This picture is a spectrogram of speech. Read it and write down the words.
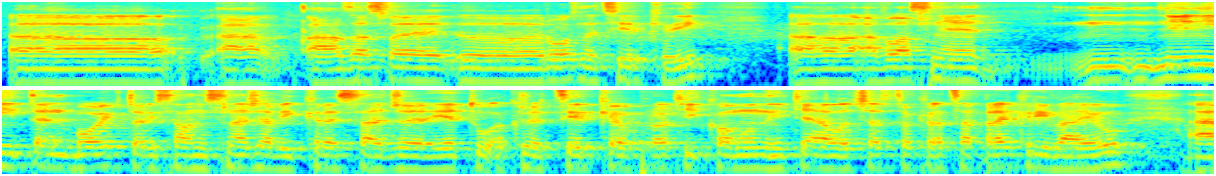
a, a, a za svoje o, rôzne církvy a, a vlastne není ten boj, ktorý sa oni snažia vykresať, že je tu akože církev proti komunite, ale častokrát sa prekrývajú a,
